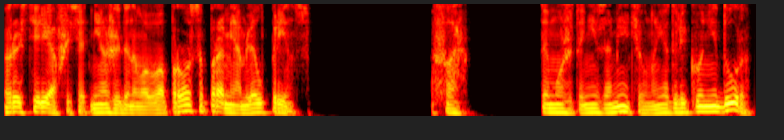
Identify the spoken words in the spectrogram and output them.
Растерявшись от неожиданного вопроса, промямлил принц. «Фар, ты, может, и не заметил, но я далеко не дура.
